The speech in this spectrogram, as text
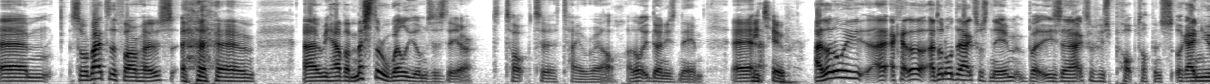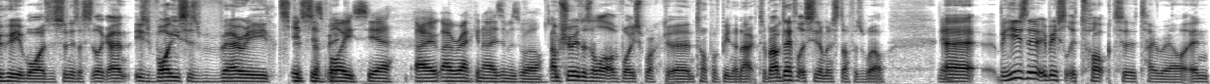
Um, so we're back to the farmhouse, um, and we have a Mister Williams is there to talk to Tyrell. I don't down his name. Uh, Me too. I don't know. I, I, I don't know the actor's name, but he's an actor who's popped up and like I knew who he was as soon as I see like and his voice is very specific. It's his voice. Yeah, I I recognize him as well. I'm sure he does a lot of voice work uh, on top of being an actor, but I've definitely seen him in stuff as well. Uh, but he's there to basically talk to Tyrell, and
